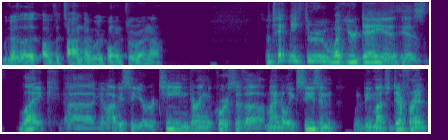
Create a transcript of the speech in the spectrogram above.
because of, of the time that we're going through right now. So take me through what your day is, is like. Uh, you know, obviously your routine during the course of a minor league season would be much different.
